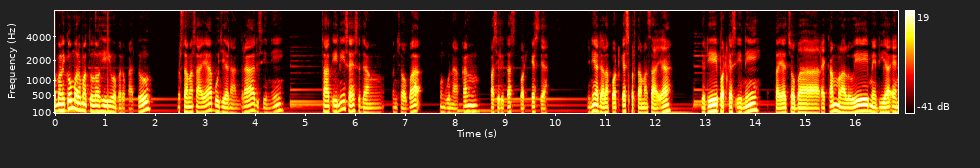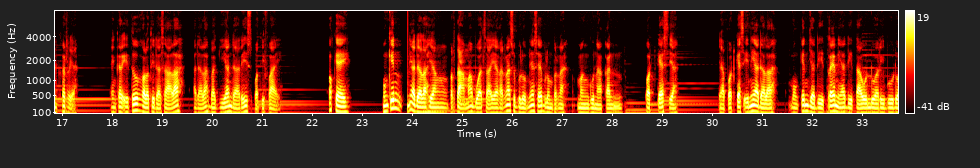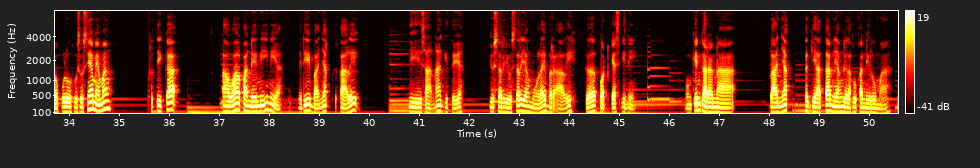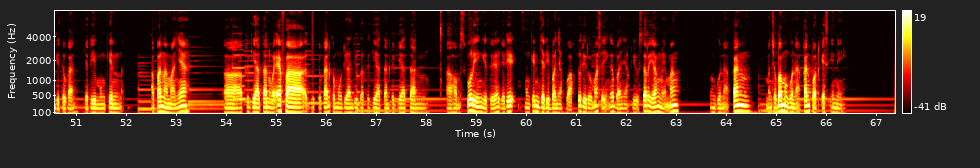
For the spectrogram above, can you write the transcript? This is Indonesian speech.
Assalamualaikum warahmatullahi wabarakatuh. Bersama saya Pujian Andra di sini. Saat ini saya sedang mencoba menggunakan fasilitas podcast ya. Ini adalah podcast pertama saya. Jadi podcast ini saya coba rekam melalui media Anchor ya. Anchor itu kalau tidak salah adalah bagian dari Spotify. Oke, mungkin ini adalah yang pertama buat saya karena sebelumnya saya belum pernah menggunakan podcast ya. Ya podcast ini adalah mungkin jadi tren ya di tahun 2020 khususnya memang ketika awal pandemi ini ya. Jadi banyak sekali di sana gitu ya user-user yang mulai beralih ke podcast ini. Mungkin karena banyak kegiatan yang dilakukan di rumah gitu kan. Jadi mungkin apa namanya uh, kegiatan WFH gitu kan, kemudian juga kegiatan-kegiatan uh, homeschooling gitu ya. Jadi mungkin jadi banyak waktu di rumah sehingga banyak user yang memang menggunakan mencoba menggunakan podcast ini.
